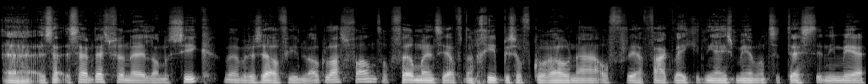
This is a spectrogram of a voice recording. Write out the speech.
Uh, er zijn best veel Nederlanders ziek. We hebben er zelf hier nu ook last van. Toch veel mensen, ja, of dan griep is of corona. Of ja, vaak weet je het niet eens meer, want ze testen niet meer.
